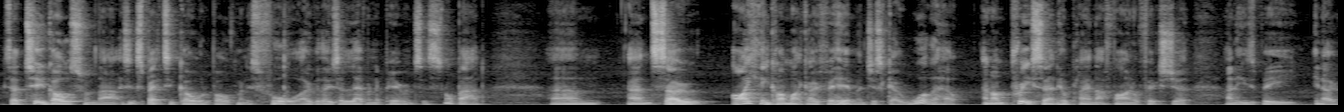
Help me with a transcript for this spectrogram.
He's had two goals from that. His expected goal involvement is four over those 11 appearances. It's not bad. Um, and so I think I might go for him and just go, what the hell? And I'm pretty certain he'll play in that final fixture and he's be, you know,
